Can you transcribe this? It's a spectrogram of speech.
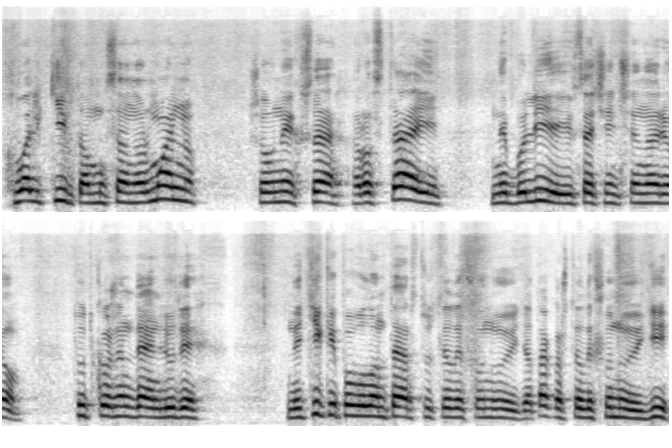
хвальків там усе нормально, що в них все росте і не боліє, і все чинчинарем. Тут кожен день люди не тільки по волонтерству телефонують, а також телефонують і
